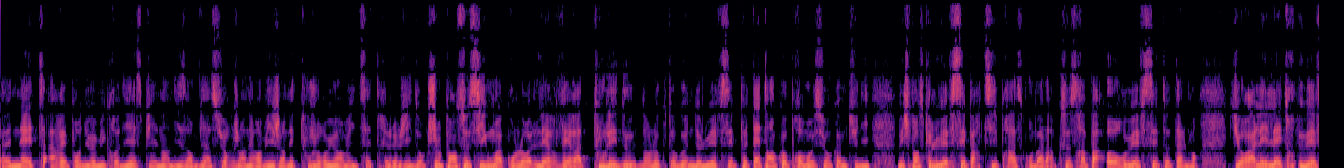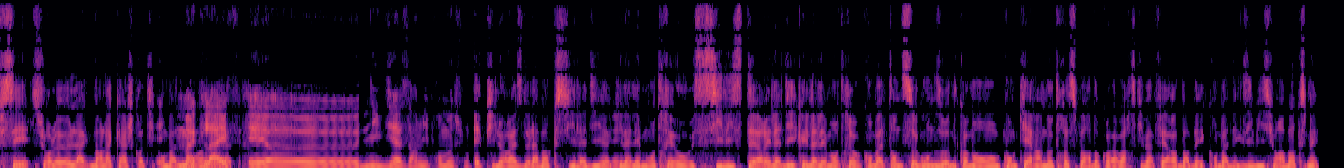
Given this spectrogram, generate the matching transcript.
Euh, Nate a répondu au micro d'ESPN en disant bien sûr que j'en ai envie, j'en ai toujours eu envie de cette trilogie. Donc je pense aussi moi qu'on le- les reverra tous les deux dans l'octogone de l'UFC, peut-être en copromotion comme tu dis, mais je pense que l'UFC participera à ce combat-là, que ce sera pas hors UFC totalement, qu'il y aura les lettres UFC sur le, la- dans la cage quand ils combattent. McLife et euh, Nick Diaz Army Promotion. Et puis le reste de la boxe, il a dit euh, qu'il allait montrer aux C-listers, il a dit qu'il allait montrer aux combattants de seconde zone comment on conquiert un autre sport. Donc on va voir ce qu'il va faire dans des combats d'exhibition en boxe. Mais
